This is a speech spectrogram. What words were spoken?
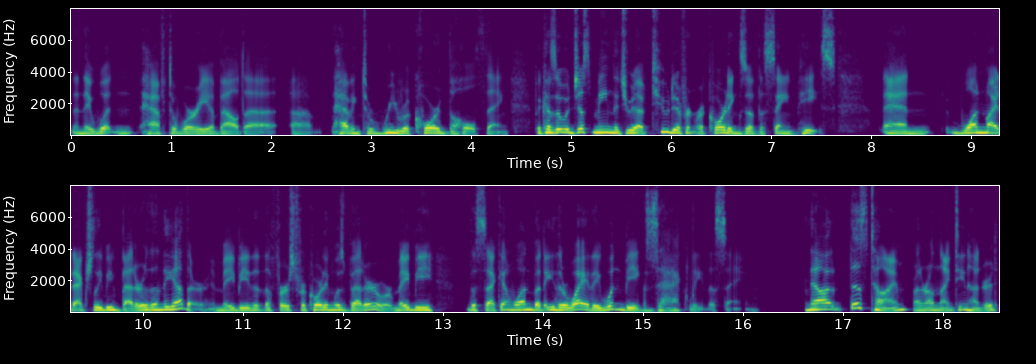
And they wouldn't have to worry about uh, uh, having to re record the whole thing because it would just mean that you would have two different recordings of the same piece and one might actually be better than the other. It may be that the first recording was better, or maybe the second one, but either way, they wouldn't be exactly the same. Now, at this time, right around 1900,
